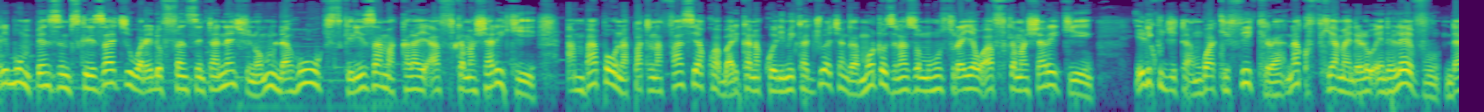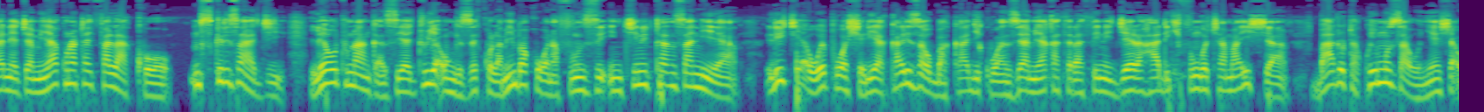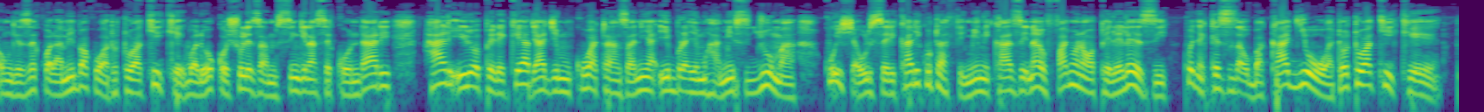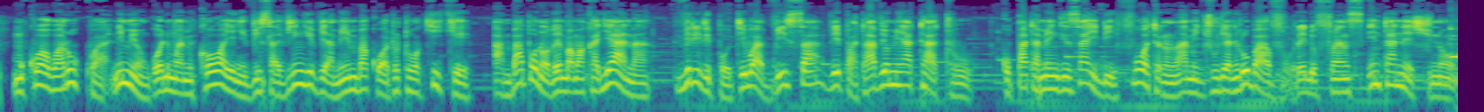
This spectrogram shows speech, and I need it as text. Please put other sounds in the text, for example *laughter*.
Karibu mpenzi msikilizaji wa Radio France International, muda huu ukisikiliza makala ya Afrika Mashariki, ambapo unapata nafasi ya kuhabarika na kuelimika juu ya changamoto zinazomhusu raia wa Afrika Mashariki ili kujitambua kifikra na kufikia maendeleo endelevu ndani ya jamii yako na taifa lako. Msikilizaji, leo tunaangazia juu ya ongezeko la mimba kwa wanafunzi nchini Tanzania. Licha ya uwepo wa sheria kali za ubakaji kuanzia miaka 30 jela hadi kifungo cha maisha, bado takwimu zaonyesha ongezeko la mimba kwa watoto wa kike walioko shule za msingi na sekondari, hali iliyopelekea Jaji Mkuu wa Tanzania Ibrahim Hamisi Juma kuishauri serikali kutathimini kazi inayofanywa na wapelelezi kwenye kesi za ubakaji wa watoto wa kike. Mkoa wa Rukwa ni miongoni mwa mikoa yenye visa vingi vya mimba kwa watoto wa kike ambapo Novemba mwaka jana viliripotiwa visa vipatavyo mia tatu. Kupata mengi zaidi, fuatana nami Julian Rubavu, Radio France International.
